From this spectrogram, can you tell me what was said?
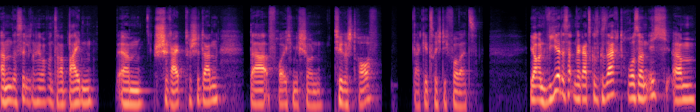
Ähm, das sind auf unserer beiden ähm, Schreibtische dann. Da freue ich mich schon tierisch drauf. Da geht's richtig vorwärts. Ja, und wir, das hatten wir ganz kurz gesagt, Rosa und ich, ähm,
